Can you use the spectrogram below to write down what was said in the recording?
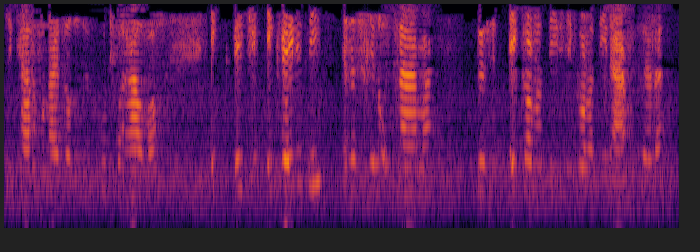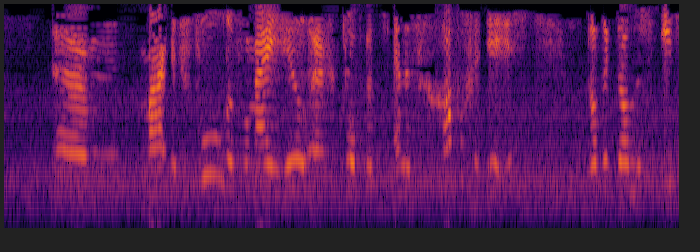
ik ga ervan uit dat het een goed verhaal was. Ik, weet je, ik weet het niet. Er is geen opname. Dus ik kan het niet, ik kan het niet navertellen. Um, maar het voelde voor mij heel erg kloppend. En het grappige is dat ik dan dus iets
